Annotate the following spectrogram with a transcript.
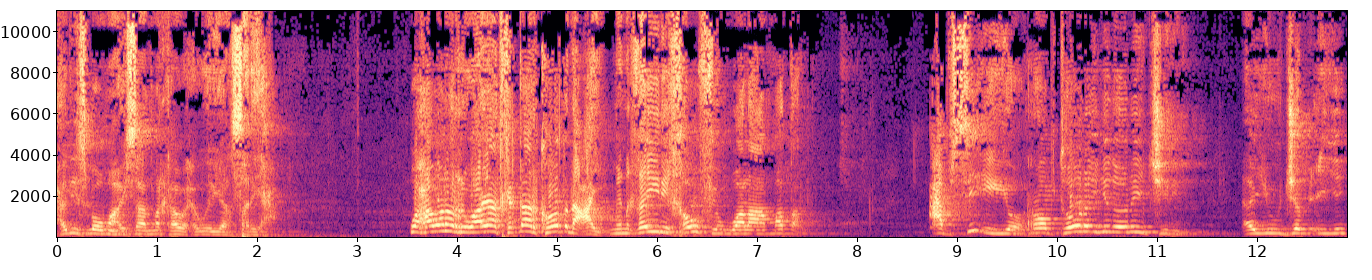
xadiisba uma haysaan markaa waxa weeyaan sariixa. Waxaabana riwaayaadka qaarkood dhacay min gayri khawfin walaa matar. Cabsi iyo roobtoona iyadoonay jirin ayuu jamciyey.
